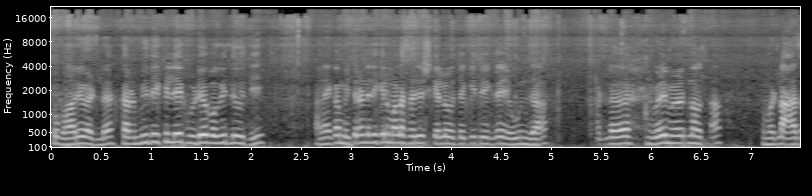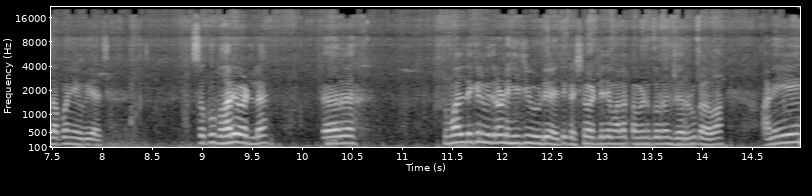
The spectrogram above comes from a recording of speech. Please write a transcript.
खूप भारी वाटलं. कारण मी देखील एक व्हिडिओ बघितली होती आणि एका मित्राने देखील मला सजेस्ट केलं होतं की तू एकदा येऊन जा. म्हटलं वेळ मिळत नव्हता. तर म्हटलं आज आपण येऊयाच. सो खूप भारी वाटलं. तर तुम्हाला देखील मित्रांनो ही जी व्हिडिओ आहे ती कशी वाटली ते मला कमेंट करून जरूर कळवा. आणि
